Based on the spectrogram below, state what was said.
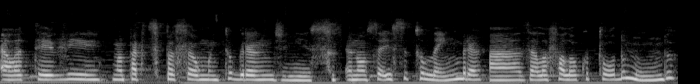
ela teve uma participação muito grande nisso. Eu não sei se tu lembra, mas ela falou com todo mundo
